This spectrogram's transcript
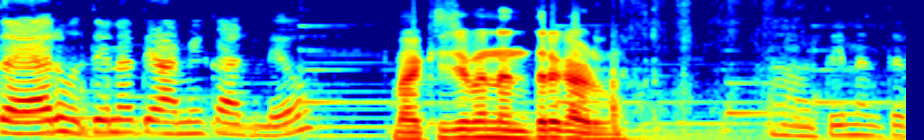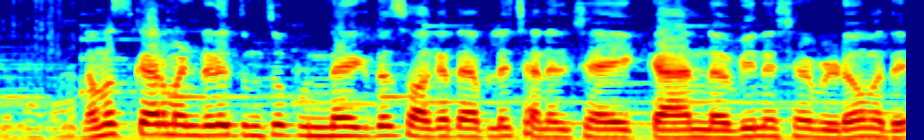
तयार होते ना ते आम्ही काढले हो. बाकीचे पण नंतर काढू. हा ते नंतर काढा. नमस्कार मंडळी तुमचं पुन्हा एकदा स्वागत आहे आपल्या चॅनलच्या एका नवीन अशा व्हिडिओमध्ये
